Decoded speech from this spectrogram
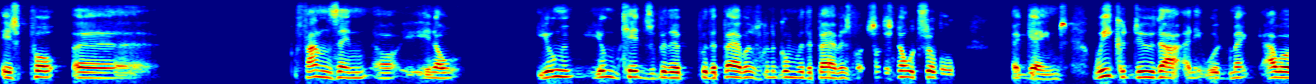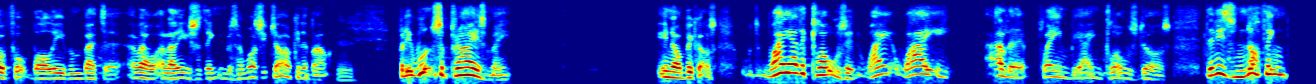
is put uh, fans in, or you know, young young kids with a with the parents going to come with the parents, but so there's no trouble at games. We could do that, and it would make our football even better. Well, and I used to think to myself, what's he talking about? Mm. But it wouldn't surprise me, you know, because why are they closing? Why why are they playing behind closed doors? There is nothing.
